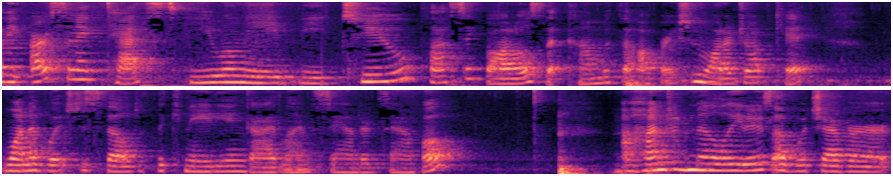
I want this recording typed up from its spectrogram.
the arsenic test, you will need the two plastic bottles that come with the Operation Water Drop kit, one of which is filled with the Canadian Guidelines Standard sample, 100 milliliters of whichever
